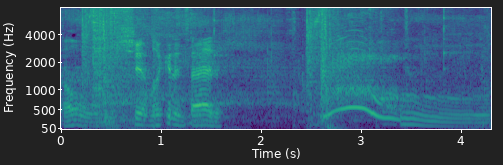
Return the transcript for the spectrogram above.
Holy shit, look at his head. Ooh,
